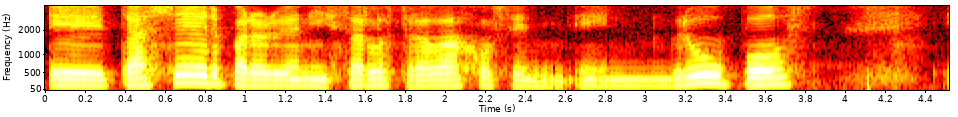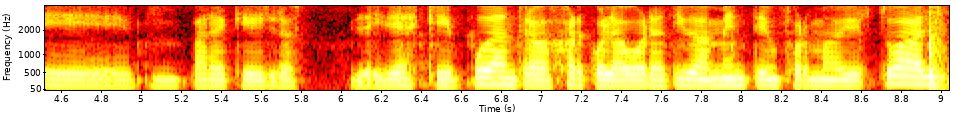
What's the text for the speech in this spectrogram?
Eh, taller para organizar los trabajos en, en grupos. Eh, para que la idea es que puedan trabajar colaborativamente en forma virtual.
